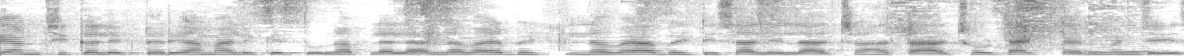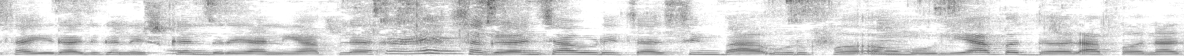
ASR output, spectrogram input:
आप्पे आमची कलेक्टर या मालिकेतून आपल्याला नव्या भेट नव्या भेटीस आलेला चाहता छोटा ॲक्टर म्हणजे साईराज गणेश केंद्रे आणि आपल्या सगळ्यांच्या आवडीचा सिम्बा उर्फ अमोल. याबद्दल आपण आज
